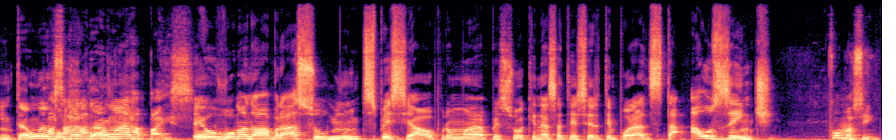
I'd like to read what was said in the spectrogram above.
Então eu Passa vou mandar rápido, um né, rapaz? Eu vou mandar um abraço muito especial para uma pessoa que nessa terceira temporada está ausente. Como assim?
